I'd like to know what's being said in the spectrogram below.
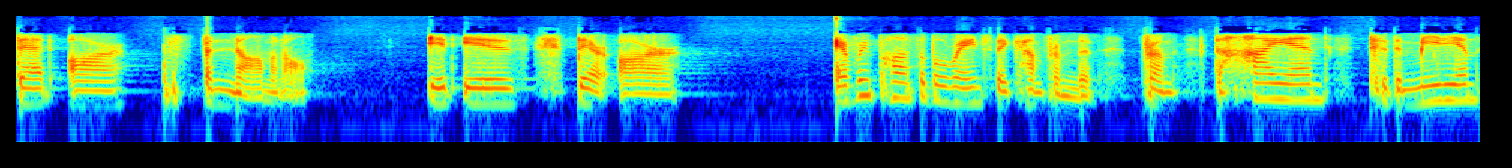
that are phenomenal. It is, there are every possible range. They come from the, from the high end to the medium,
